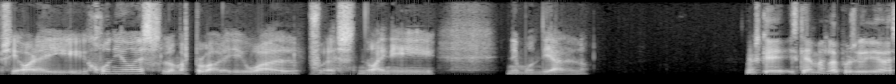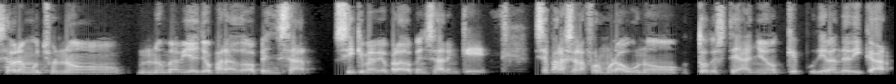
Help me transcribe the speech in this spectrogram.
sí, ahora y junio es lo más probable, igual pues no hay ni, ni mundial, ¿no? Es que, es que además las posibilidades se abren mucho. No, no me había yo parado a pensar, sí que me había parado a pensar en que se parase la Fórmula 1 todo este año, que pudieran dedicar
